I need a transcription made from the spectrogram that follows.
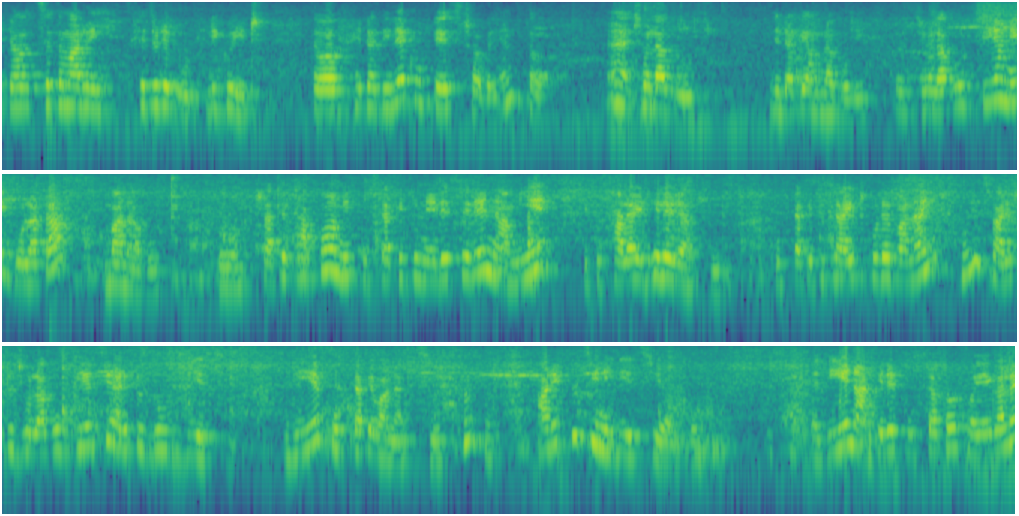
এটা হচ্ছে তোমার এই খেজুরে গুড় লিকুইড তো এটা দিলে খুব টেস্ট হবে, জান তো? হ্যাঁ ঝোলা গুড়, যেটাকে আমরা বলি। তো ঝোলা গুড় দিয়ে আমি গোলাটা বানাবো। তো সাথে থাকো, আমি পুরটাকে একটু নেড়ে ছেড়ে নামিয়ে একটু থালায় ঢেলে রাখি। পুরটাকে একটু টাইট করে বানাই। বুঝেছ আর একটু ঝোলা গুড় দিয়েছি, আর একটু দুধ দিয়েছি, দিয়ে পুরটাকে বানাচ্ছি। আর একটু চিনি দিয়েছি অল্প। দিয়ে নারকেলের কুকটা তো হয়ে গেলে,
